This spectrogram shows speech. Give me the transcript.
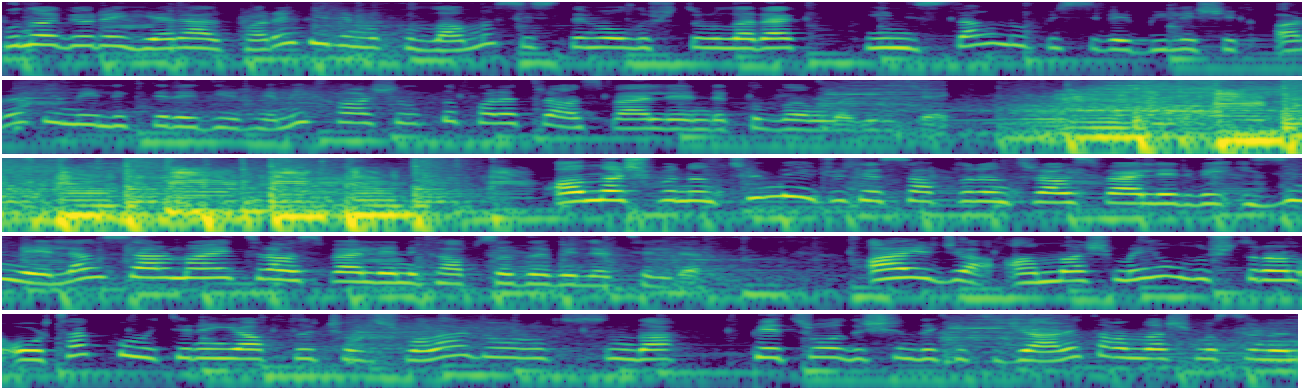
Buna göre yerel para birimi kullanma sistemi oluşturularak Hindistan rupisi ve Birleşik Arap Emirlikleri dirhemi karşılıklı para transferlerinde kullanılabilecek. Anlaşmanın tüm mevcut hesapların transferleri ve izin verilen sermaye transferlerini kapsadığı belirtildi. Ayrıca anlaşmayı oluşturan ortak komitenin yaptığı çalışmalar doğrultusunda petrol dışındaki ticaret anlaşmasının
